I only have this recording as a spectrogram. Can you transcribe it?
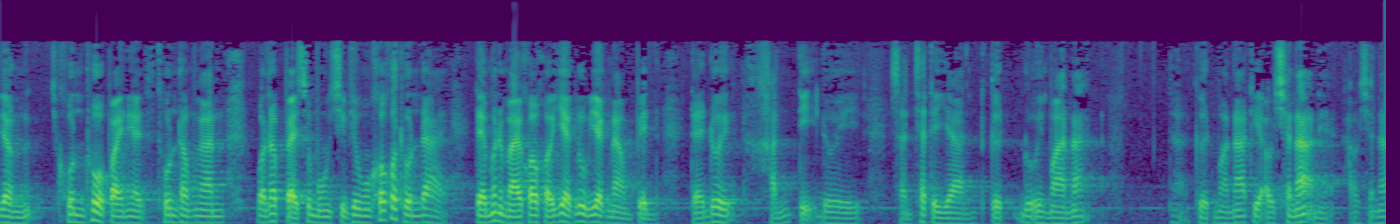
อย่างคนทั่วไปเนี่ยทนทำงานวันละแปดชั่วโมงสิบชั่วโมงเขาก็ทนได้ แต่ไม่ได้หมายความเขาแยกรูปแยกนามเป็น แต่ด้วยขันติโดยสัญชตาตญาณเกิดโดยมานะเกิดมานะที่เอาชนะเนี่ยเอาชนะ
